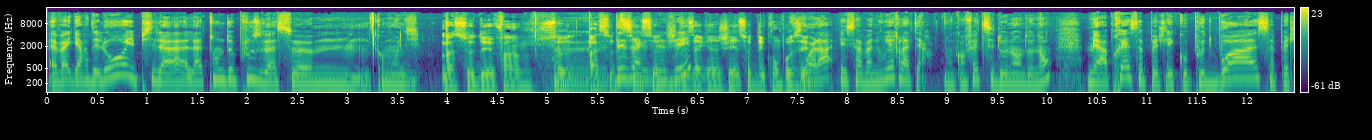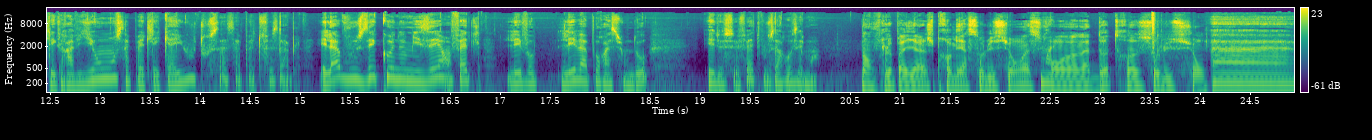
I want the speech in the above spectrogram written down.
elle va garder l'eau et puis la, la tonte de pelouse va se, hum, comment on dit, Va se, dé, enfin, se, Euh, pas se, désagréger. se décomposer. voilà, et ça va nourrir la terre. Donc en fait, c'est donnant donnant. Mais après, ça peut être les copeaux de bois, ça peut être les gravillons, ça peut être les cailloux, tout ça, ça peut être faisable. Et là, vous économisez en fait l'évaporation d'eau et de ce fait, vous arrosez moins. Donc le paillage, première solution. Est-ce Ouais. qu'on a d'autres solutions? Euh,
